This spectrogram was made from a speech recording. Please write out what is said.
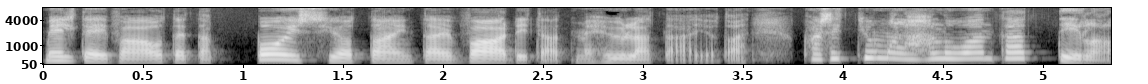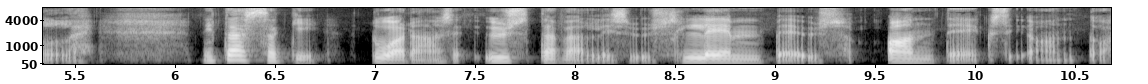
meiltä ei vaan oteta pois jotain tai vaadita, että me hylätään jotain, vaan sitten Jumala haluaa antaa tilalle. Niin tässäkin tuodaan se ystävällisyys, lempeys, anteeksianto.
